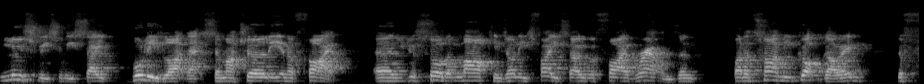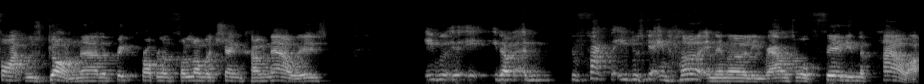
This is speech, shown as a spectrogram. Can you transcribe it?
loosely, shall we say, bullied like that so much early in a fight. And you just saw the markings on his face over five rounds. And by the time he got going, the fight was gone. Now, the big problem for Lomachenko now is, he, you know, and the fact that he was getting hurt in them early rounds or feeling the power,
